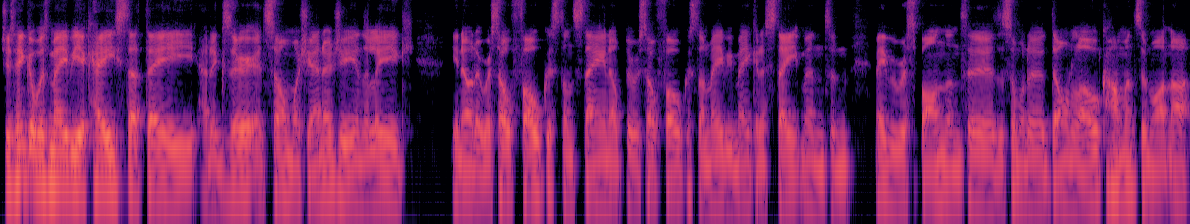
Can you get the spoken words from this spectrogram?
Do you think it was maybe a case that they had exerted so much energy in the league? You know, they were so focused on staying up. They were so focused on maybe making a statement and maybe responding to, some of the Dónal Óg comments and whatnot.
